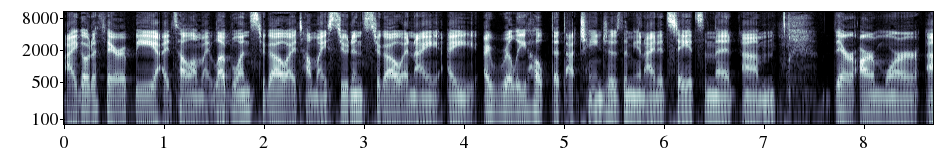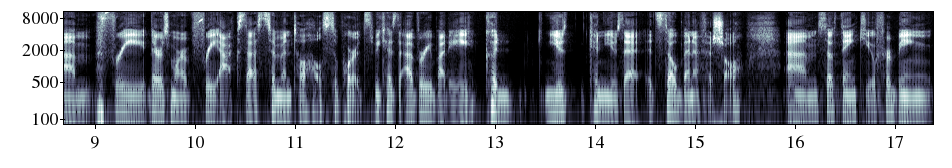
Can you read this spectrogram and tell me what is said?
I go to therapy. I tell all my loved ones to go. I tell my students to go, and I I, I really hope that that changes in the United States and that um, there are more um, free there's more free access to mental health supports because everybody could use can use it. It's so beneficial. Um, so thank you for being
